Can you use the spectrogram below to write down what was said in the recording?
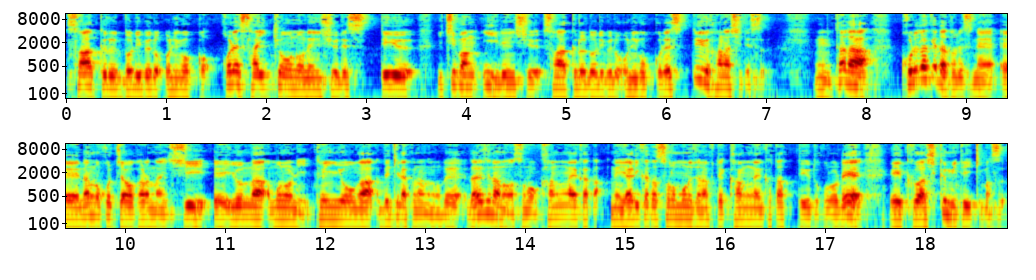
サークルドリブル鬼ごっこ、これ最強の練習ですっていう一番いい練習、サークルドリブル鬼ごっこですっていう話です。うん、ただ、これだけだとですね、えー、何のこっちゃわからないし、えー、いろんなものに転用ができなくなるので、大事なのはその考え方、ね、やり方そのものじゃなくて考え方っていうところで、えー、詳しく見ていきます。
